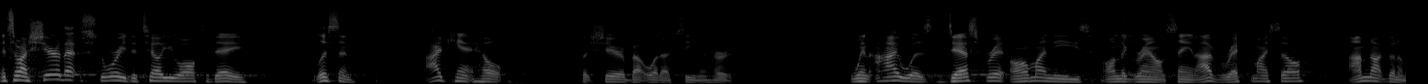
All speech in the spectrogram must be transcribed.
And so I share that story to tell you all today listen, I can't help but share about what I've seen and heard. When I was desperate on my knees on the ground saying, I've wrecked myself, I'm not to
